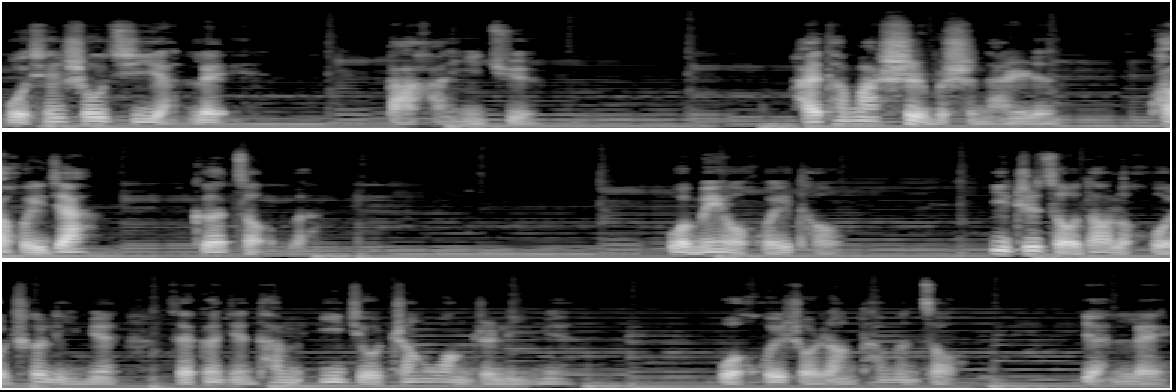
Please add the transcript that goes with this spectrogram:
我先收起眼泪，大喊一句：“还他妈是不是男人？快回家，哥走了。”我没有回头，一直走到了火车里面，才看见他们依旧张望着里面。我挥手让他们走，眼泪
